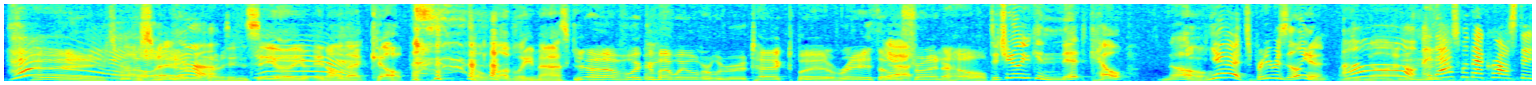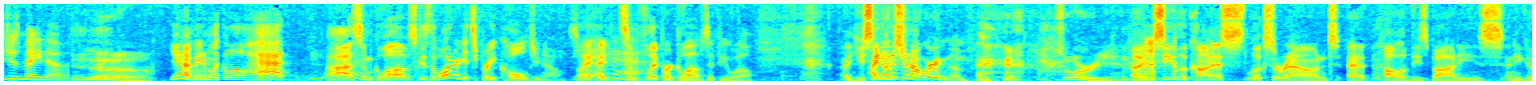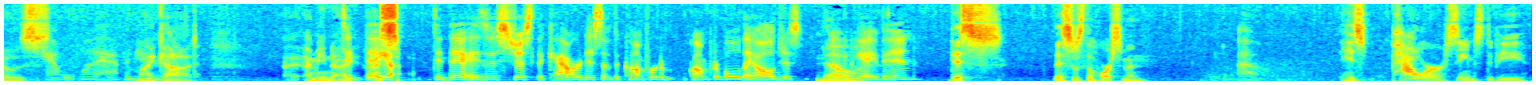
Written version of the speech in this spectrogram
Hey. It's good to see you, yeah. everybody. Didn't see you in all that kelp. It's a lovely mask. you Yeah, I'm working my way over. We were attacked by a wraith. I Yeah. was trying to help. Did you know you can knit kelp? No. Yeah, it's pretty resilient. I did not. Oh, and that's what that cross stitch is made of. Yeah. Yeah, I made him like a little hat, uh, some gloves, because the water gets pretty cold, you know. So I, I did some Yeah. flipper gloves, if you will. Uh, you see, I noticed you're not wearing them. Sorry. uh, you see Lucanus looks around at all of these bodies, and he goes, Yeah, well, what happened "My here? God." I, I mean, Did I they? sup- did they? Is this just the cowardice of the comfort, comfortable? They all just No. gave in. This, this was the horseman. His power seems to be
